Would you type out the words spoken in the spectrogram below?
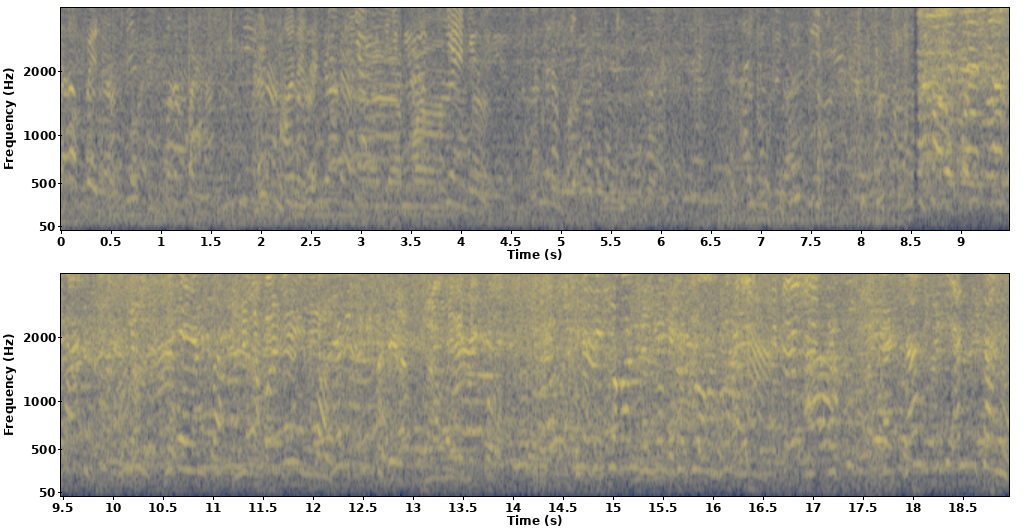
Kenapa ni? Kenapa ni? Mana ni? Sian je. Kita saya keluar baru ni, kita keluar baru ni. Kecil, ambil kecil ambil sana.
